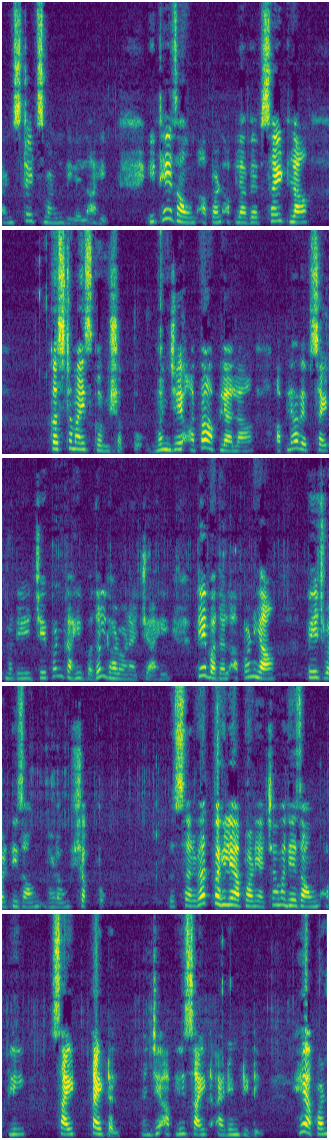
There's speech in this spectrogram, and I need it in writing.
अँड स्टेट्स म्हणून दिलेलं आहे. इथे जाऊन आपण आपल्या वेबसाईटला कस्टमाइज करू शकतो. म्हणजे आता आपल्याला आपल्या वेबसाईटमध्ये जे पण काही बदल घडवण्याचे आहे ते बदल आपण या पेजवरती जाऊन घडवू शकतो. तर सर्वात पहिले आपण याच्यामध्ये जाऊन आपली साईट टायटल म्हणजे आपली साईट आयडेंटिटी हे आपण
